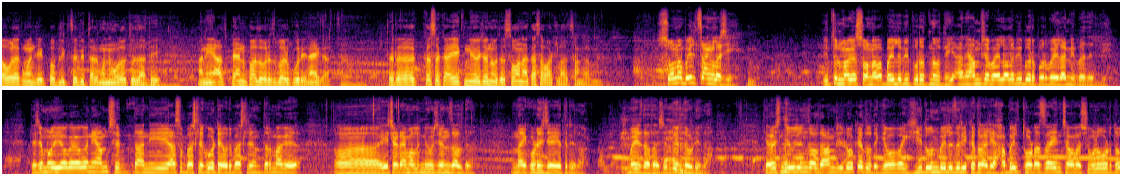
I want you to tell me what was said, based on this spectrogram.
ओळख म्हणजे पब्लिकचं बिताड म्हणून ओळखलं जाते. आणि आज फॅन फॉलोअर्स भरपूर आहे नाही का? तर कसं काय एक नियोजन होतं? सोना कसा वाटला आज सांगा मग सोना बैल चांगलाच आहे. इथून मागे सोनाला बैल बी पुरत नव्हती आणि आमच्या बैलाला बी भरपूर बैल आम्ही बदलले. त्याच्यामुळे योगायोगाने आमचे आणि असं बसले गोट्यावर बसल्यानंतर मागे याच्या टायमाला नियोजन झालं नायकोडीच्या यात्रेला महेशदादाच्या बिरदवडीला. त्यावेळेस नियोजन झालं होतं. आमच्या डोक्यात होतं की बाबा ही दोन बैल जर एकत्र आली हा बैल थोडासा यांच्यावाला शिवळ ओढतो.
